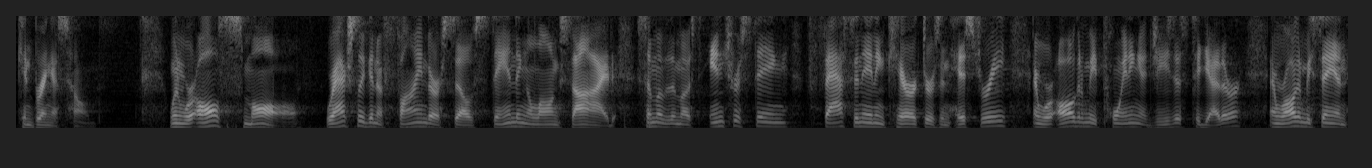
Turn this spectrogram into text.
can bring us home. When we're all small, we're actually going to find ourselves standing alongside some of the most interesting, fascinating characters in history, and we're all going to be pointing at Jesus together, and we're all going to be saying,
